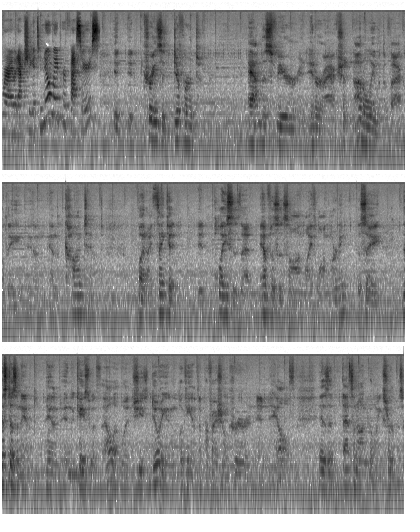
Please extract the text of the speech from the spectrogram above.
where I would actually get to know my professors. It, it creates a different atmosphere and interaction, not only with the faculty and, and the content, but I think it it places that emphasis on lifelong learning to say this doesn't end. And in the case with Ella, what she's doing and looking at the professional career in, health is that that's an ongoing service.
